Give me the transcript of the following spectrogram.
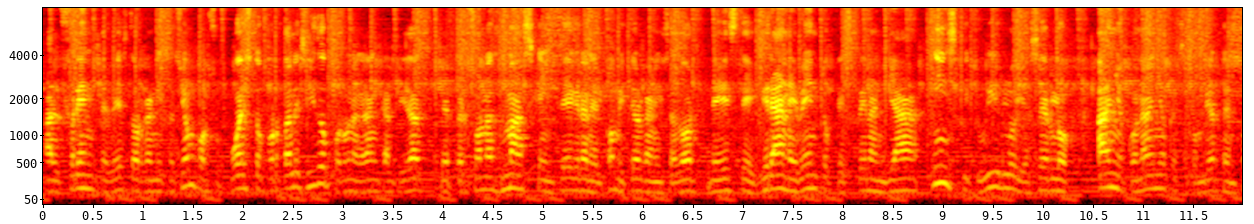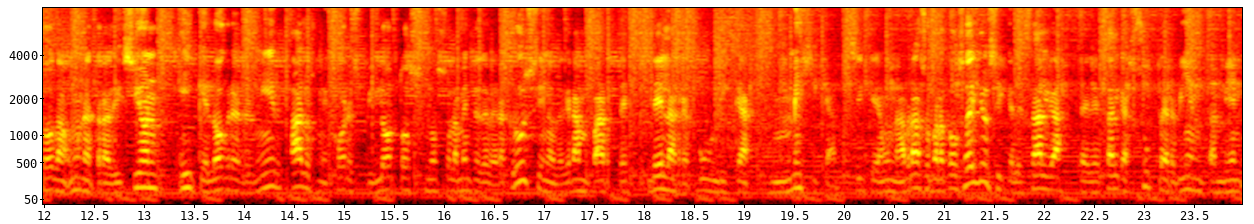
al frente de esta organización, por supuesto fortalecido por una gran cantidad de personas más que integran el comité organizador de este gran evento que esperan ya instituirlo y hacerlo año con año, que se convierta en toda una tradición y que logre reunir a los mejores pilotos, no solamente de Veracruz, sino de gran parte de la República Mexicana. Así que un abrazo para todos y que les salga, que les salga súper bien también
